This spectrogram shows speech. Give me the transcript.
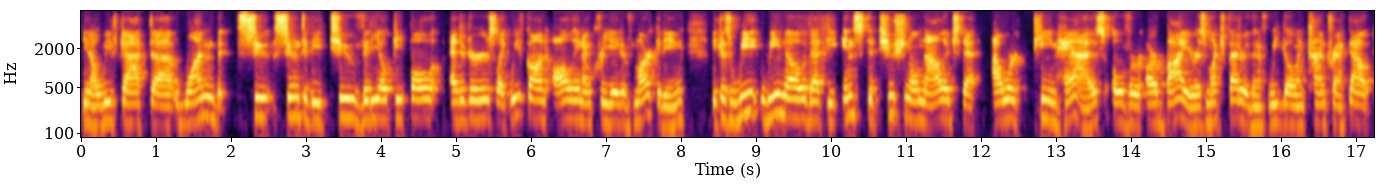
you know, we've got uh, one, but so, soon to be two video people, editors. Like we've gone all in on creative marketing because we we know that the institutional knowledge that our team has over our buyer is much better than if we go and contract out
